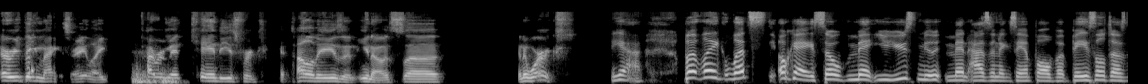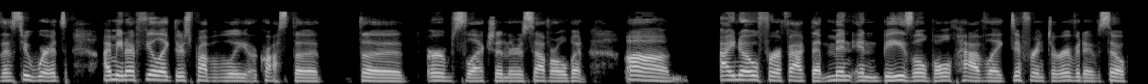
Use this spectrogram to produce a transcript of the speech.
everything nice, right? Like peppermint candies for holidays, and you know, it's uh, and it works. Yeah. But like let's okay, so mint you used mint as an example, but basil does this too where it's I mean, I feel like there's probably across the the herb selection there's several, but um I know for a fact that mint and basil both have like different derivatives. So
